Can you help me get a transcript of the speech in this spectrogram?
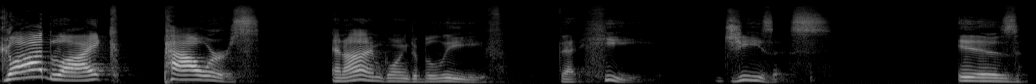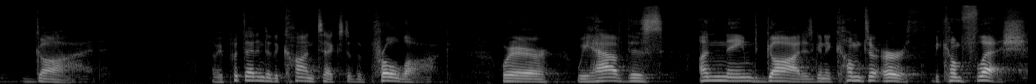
godlike powers. And I'm going to believe that he Jesus is God. Now we put that into the context of the prologue, where we have this unnamed God is going to come to earth, become flesh,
